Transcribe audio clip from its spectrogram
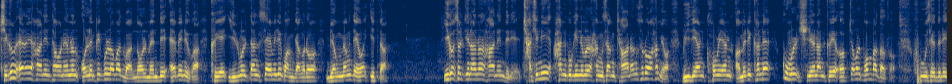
지금 LA 한인타운에는 올림픽 블러바드와 놀맨디 에베뉴가 그의 이름을 딴 세미리 광장으로 명명되어 있다. 이것을 지나는 한인들이 자신이 한국인임을 항상 자랑스러워하며 위대한 코리안 아메리칸의 꿈을 실현한 그의 업적을 본받아서 후세들이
